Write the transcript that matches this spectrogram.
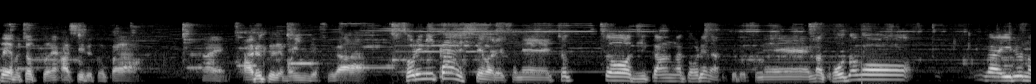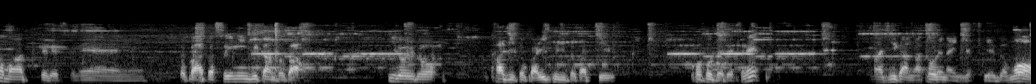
例えばちょっとね、走るとか、はい、歩くでもいいんですが、それに関してはですね、ちょっと時間が取れなくてですね、まあ子供がいるのもあってですね、とか、あと睡眠時間とか、いろいろ家事とか育児とかっていうことでですね、まあ、時間が取れないんですけれども、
